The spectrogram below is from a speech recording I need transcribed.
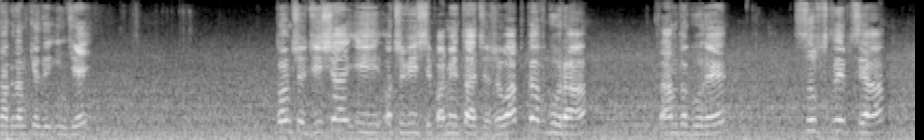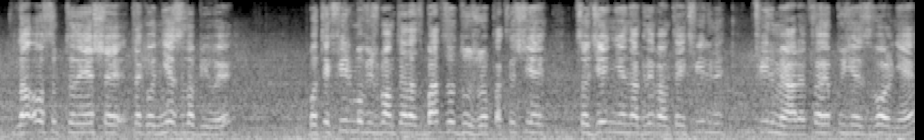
nagram kiedy indziej. Kończę dzisiaj i oczywiście pamiętacie, że łapka w górę, tam do góry, subskrypcja dla osób, które jeszcze tego nie zrobiły, bo tych filmów już mam teraz bardzo dużo, praktycznie codziennie nagrywam te filmy, filmy ale trochę później zwolnię.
